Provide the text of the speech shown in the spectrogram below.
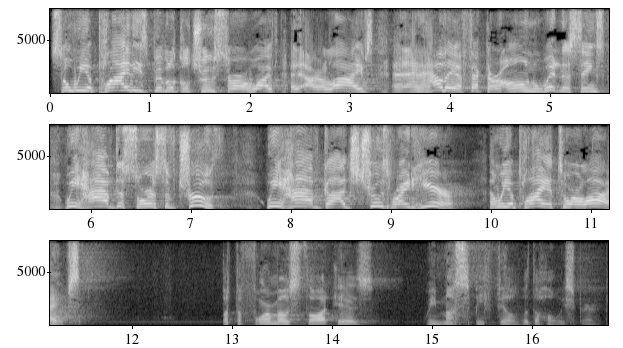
So we apply these biblical truths to our, wife, eh, our lives and how they affect our own witnessings. We have the source of truth. We have God's truth right here and we apply it to our lives. But the foremost thought is we must be filled with the Holy Spirit.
